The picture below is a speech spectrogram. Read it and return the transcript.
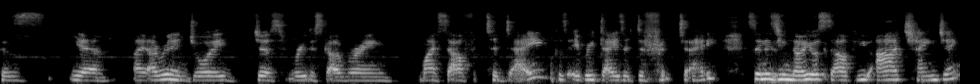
Because yeah I, I, really enjoy just rediscovering myself today because every day is a different day. As soon as you know yourself you are changing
